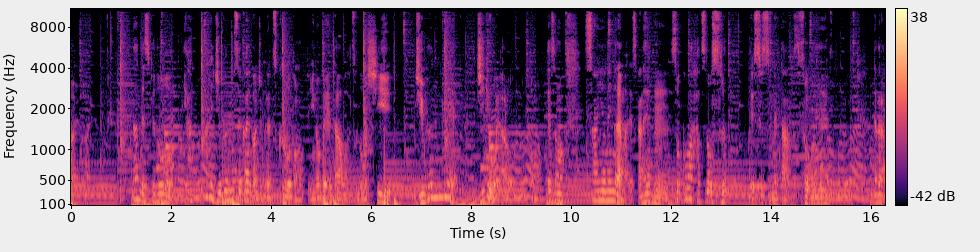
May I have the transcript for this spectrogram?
はい。なんですけどやっぱり自分の世界観を自分で作ろうと思ってイノベーターを発動し自分で事業をやろうと思ってその34年ぐらい前ですかね、うん、そこは発動するって進めたんですよね。だから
